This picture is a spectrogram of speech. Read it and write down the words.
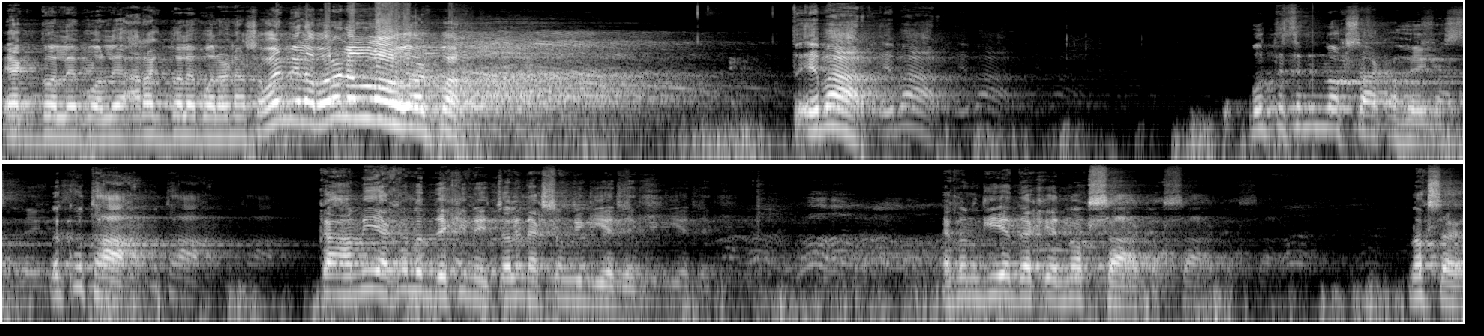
এক দলে বলে আর দলে বলে না। সবাই মিলে বলেন, আল্লাহ আকবর। তো এবার এবার বলতেছেন নকশা আঁকা হয়ে গেছে। তো কোথায়? কা, আমি এখনও দেখিনি। চলেন একসঙ্গে গিয়ে দেখি। এখন গিয়ে দেখে নকশা আঁকা। নকশা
